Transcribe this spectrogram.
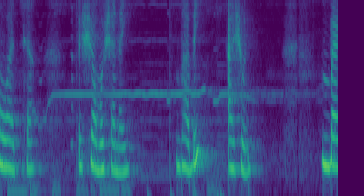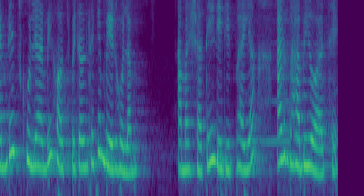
ও আচ্ছা সমস্যা নাই। ভাবি আসুন। ব্যান্ডেজ খুলে আমি হসপিটাল থেকে বের হলাম। আমার সাথেই রিদিত ভাইয়া আর ভাবিও আছে।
